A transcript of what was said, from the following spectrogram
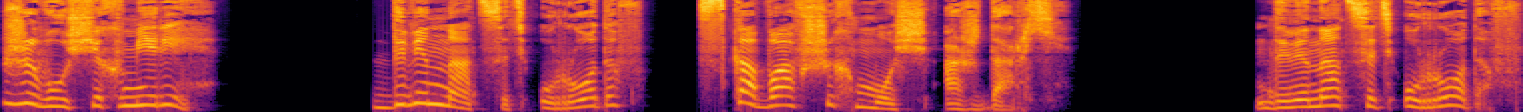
живущих в мире. Двенадцать уродов, сковавших мощь Аждархи. Двенадцать уродов,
